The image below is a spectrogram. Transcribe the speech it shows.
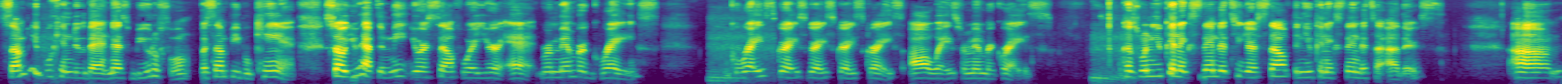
Some people can do that and that's beautiful, but some people can't. So you have to meet yourself where you're at. Remember grace. Mm, Grace, grace, grace, grace, grace. Always remember grace. Because when you can extend it to yourself, then you can extend it to others. Um,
